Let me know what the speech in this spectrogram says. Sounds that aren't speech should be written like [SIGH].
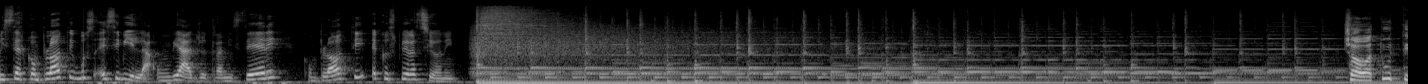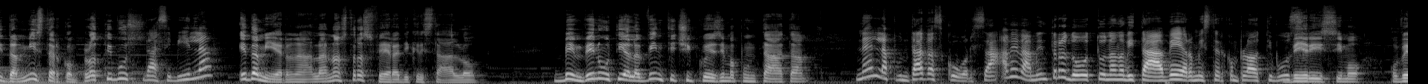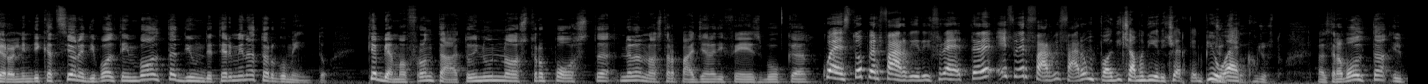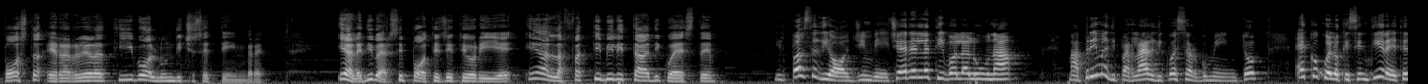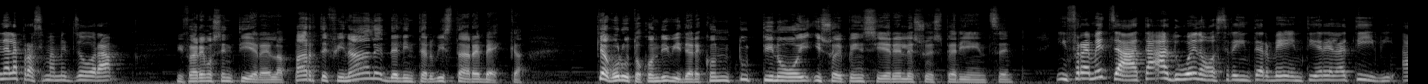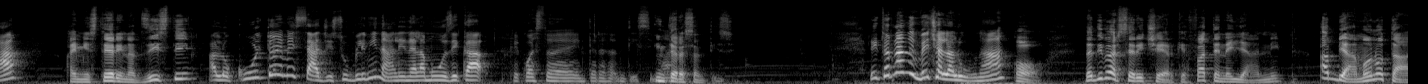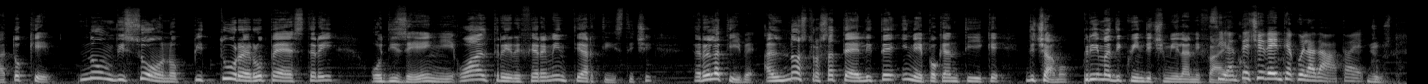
Mister Complottibus e Sibilla, un viaggio tra misteri, complotti e cospirazioni. Ciao a tutti da Mister Complottibus Da Sibilla e da Mirna, la nostra sfera di cristallo. Benvenuti alla venticinquesima puntata. Nella puntata scorsa avevamo introdotto una novità, vero Mister Complottibus? Verissimo, ovvero l'indicazione di volta in volta di un determinato argomento che abbiamo affrontato in un nostro post nella nostra pagina di Facebook. Questo per farvi riflettere e per farvi fare un po' diciamo di ricerca in più, giusto, ecco. giusto. L'altra volta il post era relativo all'11 settembre e alle diverse ipotesi e teorie e alla fattibilità di queste. Il post di oggi invece è relativo alla Luna. Ma prima di parlare di questo argomento, ecco quello che sentirete nella prossima mezz'ora. Vi faremo sentire la parte finale dell'intervista a Rebecca, che ha voluto condividere con tutti noi i suoi pensieri e le sue esperienze. Inframezzata a due nostri interventi relativi a Ai misteri nazisti, all'occulto e ai messaggi subliminali nella musica, che questo è interessantissimo. eh. interessantissimo. Ritornando invece alla Luna, Oh, da diverse ricerche fatte negli anni abbiamo notato che non vi sono pitture rupestri o disegni o altri riferimenti artistici relative al nostro satellite in epoche antiche, diciamo prima di 15.000 anni fa. sì, ecco. antecedenti a quella data, ecco. Giusto.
